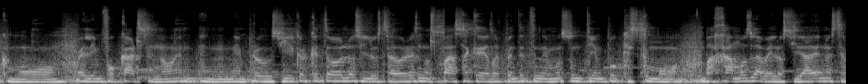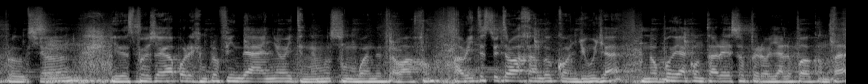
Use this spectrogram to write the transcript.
como el enfocarse, ¿no? En, en- en producir. Creo que todos los ilustradores nos pasa que de repente tenemos un tiempo que es como bajamos la velocidad de nuestra producción y después llega, por ejemplo, fin de año y tenemos un buen de trabajo. Ahorita estoy trabajando con Yuya. No podía contar eso, pero ya lo puedo contar.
